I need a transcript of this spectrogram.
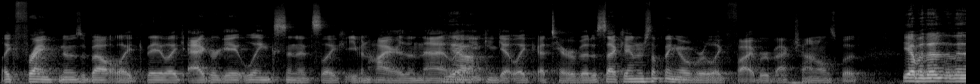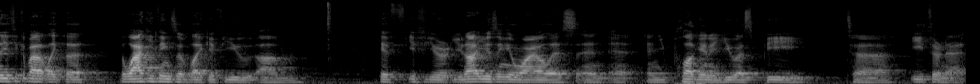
like Frank knows about like they like aggregate links and it's like even higher than that. Yeah. Like you can get like a terabit a second or something over like fiber back channels, but Yeah, but then then you think about like the the wacky things of like if you um, if if you're you're not using your wireless and, and and you plug in a USB to Ethernet,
